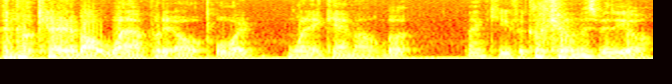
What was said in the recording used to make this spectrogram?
and not caring about when I put it up or when it came out. But thank you for clicking on this video.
